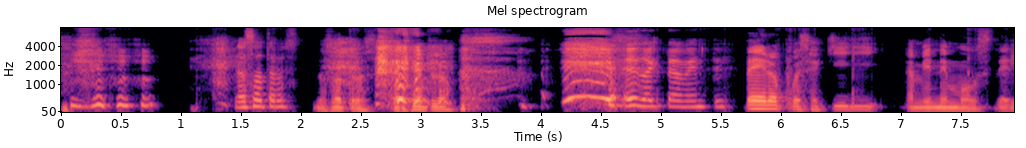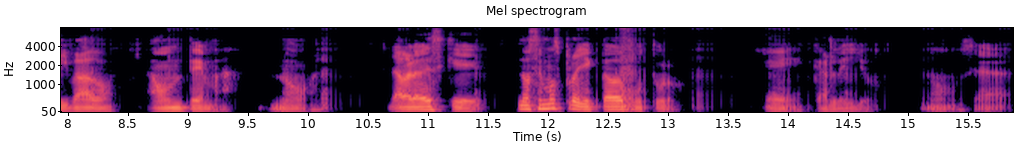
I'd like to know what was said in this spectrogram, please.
Nosotros. Nosotros, por ejemplo. Exactamente. Pero pues aquí también hemos derivado a un tema, ¿no? La verdad es que nos hemos proyectado futuro eh, Carla y yo, ¿no? O sea,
